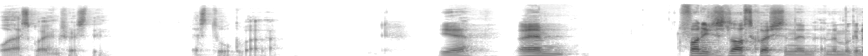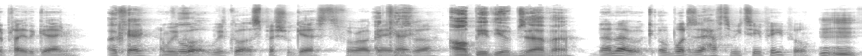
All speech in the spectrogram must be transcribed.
"Oh, that's quite interesting." let's talk about that. Yeah. Um, funny, just last question, then, and then we're going to play the game. Okay. And we've cool. got we've got a special guest for our game okay. as well. I'll be the observer. No, no. What does it have to be? Two people? Mm-mm.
